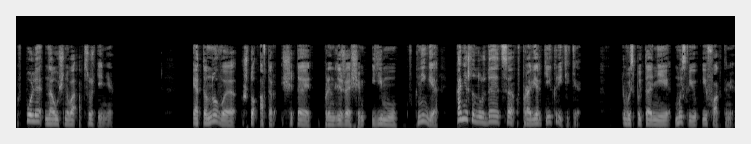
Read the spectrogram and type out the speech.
в поле научного обсуждения. Это новое, что автор считает принадлежащим ему в книге, конечно, нуждается в проверке и критике, в испытании мыслью и фактами.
